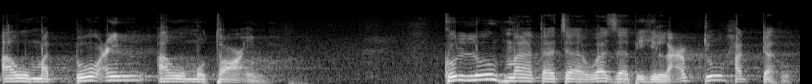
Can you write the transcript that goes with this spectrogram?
au matbu'in au muta'in. Kullu ma tajawaza bihil abdu haddahu.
